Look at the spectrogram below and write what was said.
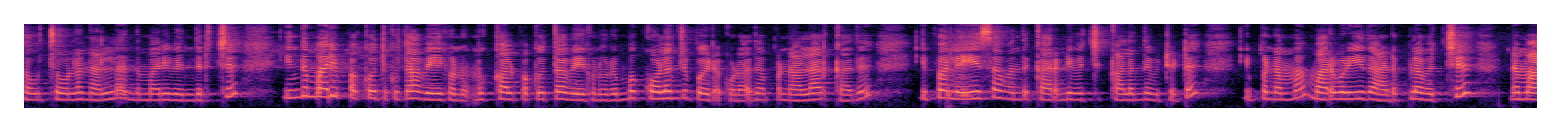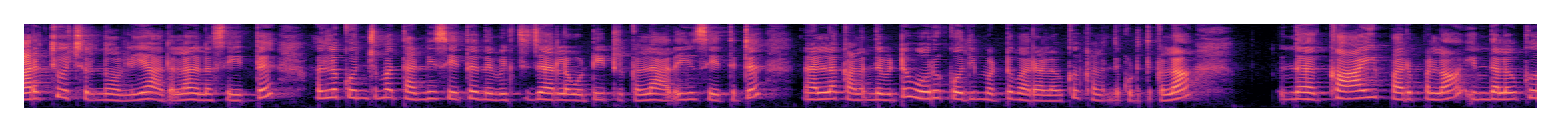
சவுச்சோவில் நல்லா அந்த மாதிரி வெந்துருச்சு. இந்த மாதிரி பக்குவத்துக்கு தான் வேகணும். முக்கால் பக்குவத்தான் தான் வேகணும். ரொம்ப குழஞ்சு போயிடக்கூடாது. அப்போ நல்லா இருக்காது. இப்போ லேசாக வந்து கரண்டி வச்சு கலந்து விட்டுட்டு இப்போ நம்ம மறுபடியும் இதை அடுப்பில் வச்சு நம்ம அரைச்சி வச்சுருந்தோம் இல்லையா? அதெல்லாம் அதில் சேர்த்து அதில் கொஞ்சமாக தண்ணி சேர்த்து இந்த மிக்சி ஜாரில் ஒட்டிகிட்ருக்கல அதையும் சேர்த்துட்டு நல்லா கலந்து விட்டு ஒரு கொதி மட்டும் வர அளவுக்கு கலந்து கொடுத்துக்கலாம். இந்த காய் பருப்பெல்லாம் இந்த அளவுக்கு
